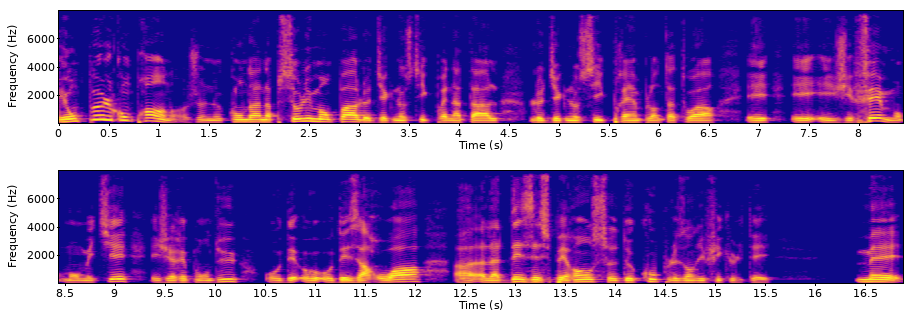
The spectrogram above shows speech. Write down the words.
et on peut le comprendre. Je ne condamne absolument pas le diagnostic prénatal, le diagnostic préimplantatoire. Et, j'ai fait mon, métier et j'ai répondu au, au, désarroi, à la désespérance de couples en difficulté. Mais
